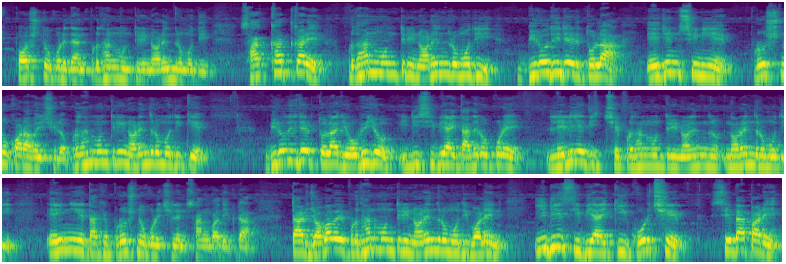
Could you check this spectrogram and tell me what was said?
স্পষ্ট করে দেন প্রধানমন্ত্রী নরেন্দ্র মোদী। সাক্ষাৎকারে প্রধানমন্ত্রী নরেন্দ্র মোদী বিরোধীদের তোলা এজেন্সি নিয়ে প্রশ্ন করা হয়েছিল। প্রধানমন্ত্রী নরেন্দ্র মোদীকে বিরোধীদের তোলা যে অভিযোগ ইডি সিবিআই তাদের ওপরে লেলিয়ে দিচ্ছে প্রধানমন্ত্রী নরেন্দ্র নরেন্দ্র মোদী, এই নিয়ে তাকে প্রশ্ন করেছিলেন সাংবাদিকরা। তার জবাবে প্রধানমন্ত্রী নরেন্দ্র মোদী বলেন, ইডি সিবিআই কি করছে? সে ব্যাপারে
